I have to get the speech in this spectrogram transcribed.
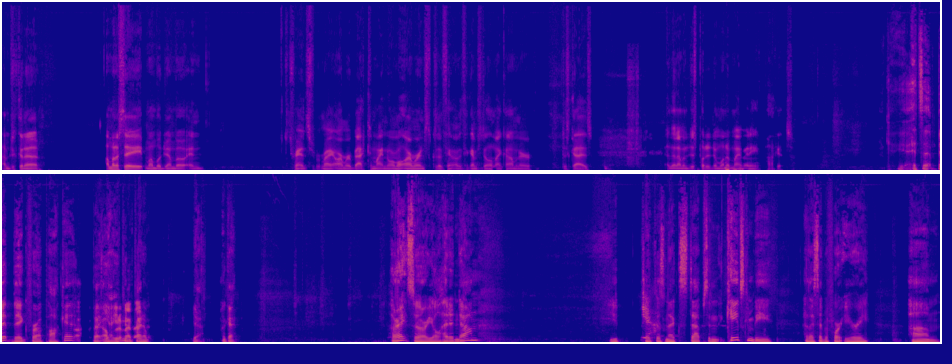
I'm just gonna I'm gonna say mumbo jumbo and transfer my armor back to my normal armor because I think I think I'm still in my commoner disguise. And then I'm gonna just put it in one of my many pockets. Okay. It's a bit big for a pocket, Uh, but I'll yeah, you it in my can find a. Yeah. Okay. All right. So are you all heading down? You take Yeah. those next steps, and caves can be, as I said before, eerie. Um,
